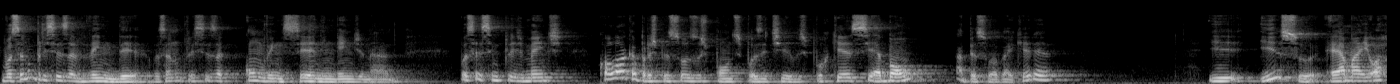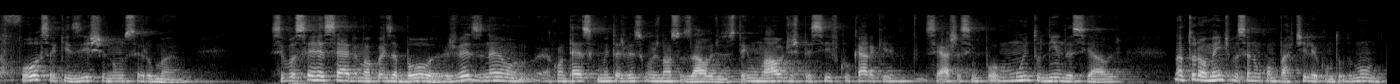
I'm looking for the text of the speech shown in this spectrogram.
você não precisa vender, você não precisa convencer ninguém de nada. Você simplesmente coloca para as pessoas os pontos positivos, porque se é bom, a pessoa vai querer. E isso é a maior força que existe num ser humano. Se você recebe uma coisa boa, às vezes, né, acontece muitas vezes com os nossos áudios, tem um áudio específico, cara, que você acha assim, pô, muito lindo esse áudio. Naturalmente você não compartilha com todo mundo?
